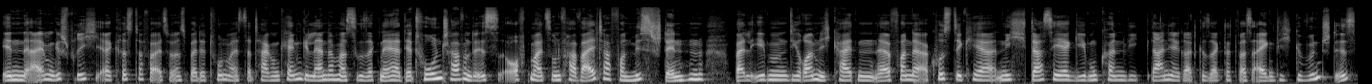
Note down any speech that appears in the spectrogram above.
in einem Gespräch, äh, Christopher, als wir uns bei der Tonmeistertagung kennengelernt haben, hast du gesagt, naja, der Tonschaffende ist oftmals so ein Verwalter von Missständen, weil eben die Räumlichkeiten äh, von der Akustik her nicht das hergeben können, wie Daniel gerade gesagt hat, was eigentlich gewünscht ist.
